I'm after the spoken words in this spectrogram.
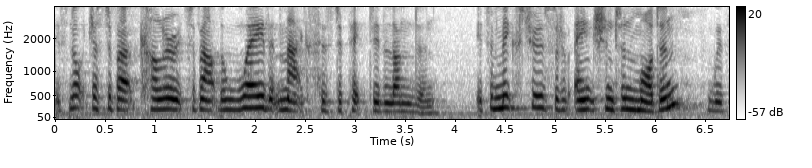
It's not just about colour, it's about the way that Max has depicted London. It's a mixture of sort of ancient and modern, with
